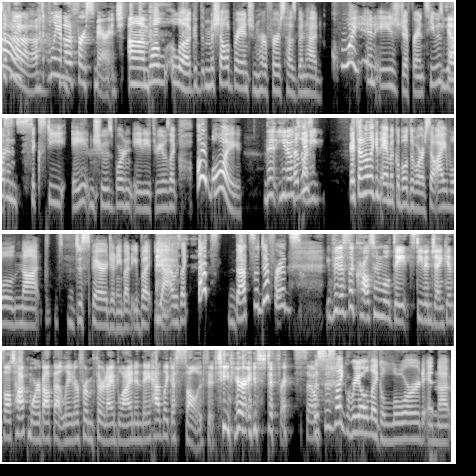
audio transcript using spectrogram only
definitely, definitely not a first marriage. Um, well, look, Michelle Branch and her first husband had quite an age difference. He was yes. born in '68, and she was born in '83. I was like, oh boy. The, you know, it's At funny. Least- it sounded like an amicable divorce, so I will not disparage anybody. But yeah, I was like, that's that's the difference. Vanessa Carlton will date Stephen Jenkins. I'll talk more about that later from Third Eye Blind, and they had like a solid 15 year age difference. So this is like real like Lorde and that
